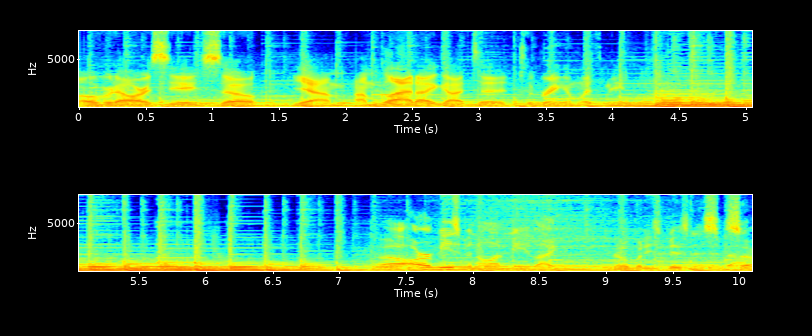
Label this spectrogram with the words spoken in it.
over to RCH. So yeah, I'm, I'm glad I got to, to bring him with me. Uh, RC's been on me like nobody's business. So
